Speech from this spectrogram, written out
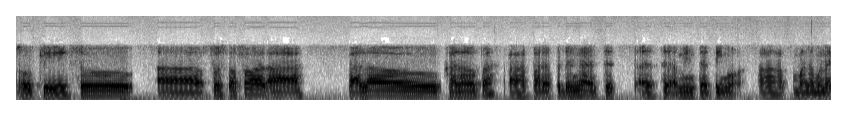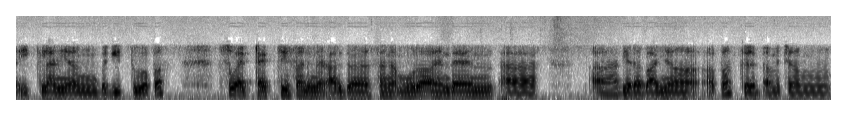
Okay, so uh, first of all uh, kalau kalau apa uh, para pendengar ter, uh, ter, I mean, tertengok uh, mana-mana iklan yang begitu apa so attractive lah dengan harga sangat murah and then uh, uh, dia ada banyak apa kele, uh, macam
